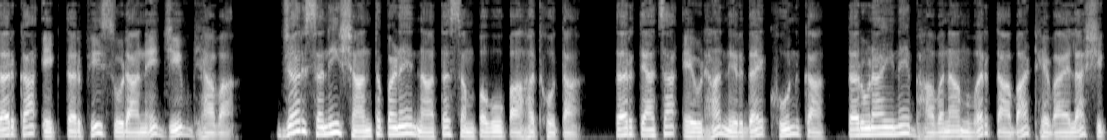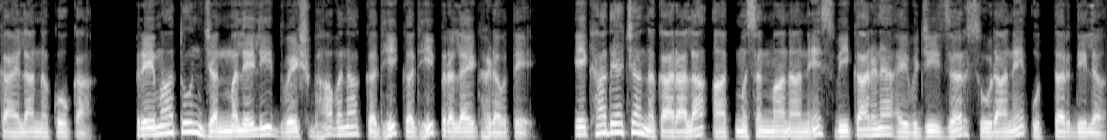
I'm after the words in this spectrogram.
तर का एकतर्फी सुडाने जीव घ्यावा? जर सनी शांतपणे नातं संपवू पाहत होता तर त्याचा एवढा निर्दय खून का? तरुणाईने भावनांवर ताबा ठेवायला शिकायला नको का? प्रेमातून जन्मलेली द्वेषभावना कधी कधी प्रलय घडवते. एखाद्याच्या नकाराला आत्मसन्मानाने स्वीकारण्याऐवजी जर सुडाने उत्तर दिलं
